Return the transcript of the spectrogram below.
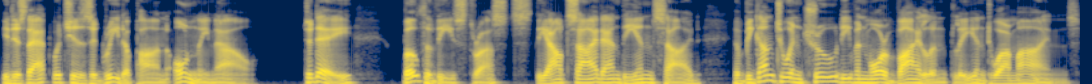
It is that which is agreed upon only now. Today, both of these thrusts, the outside and the inside, have begun to intrude even more violently into our minds.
